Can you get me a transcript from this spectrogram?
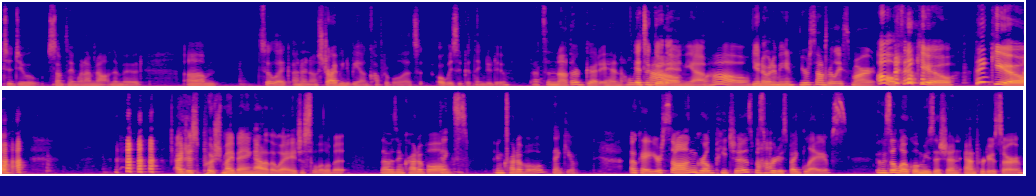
to do something when I'm not in the mood. Um, so like, I don't know, striving to be uncomfortable. That's always a good thing to do. That's another good in. Holy It's a good cow. in, yeah. Wow. You know what I mean? You sound really smart. Oh, thank you, thank you. I just pushed my bang out of the way just a little bit. That was incredible. Thanks, Incredible. thank you. Okay, your song Grilled Peaches was Uh-huh. produced by Glaves, who's a local musician and producer.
